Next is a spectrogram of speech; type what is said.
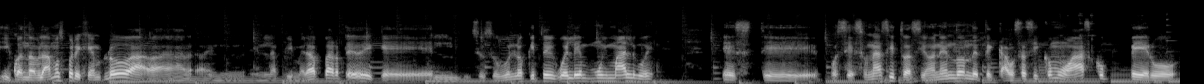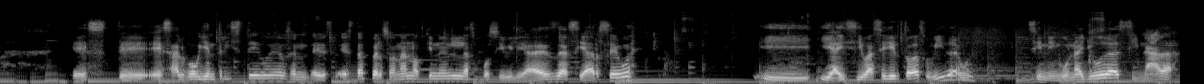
y cuando hablamos, por ejemplo, a- a- en, en la primera parte de que el- se sube un loquito y huele muy mal, güey, este, pues es una situación en donde te causa así como asco, pero este, es algo bien triste, güey. O sea, es- esta persona no tiene las posibilidades de asearse, güey. Y, y ahí sí va a seguir toda su vida, güey. Sin ninguna ayuda, sin nada.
